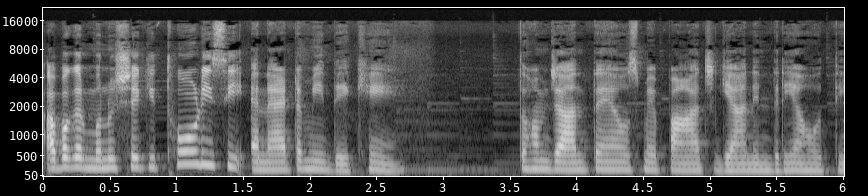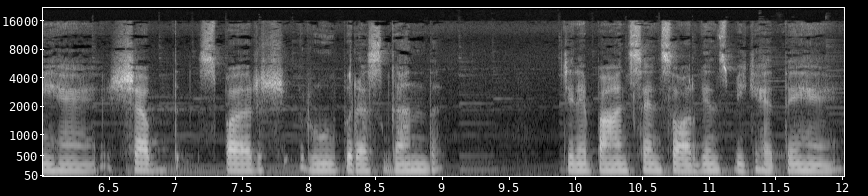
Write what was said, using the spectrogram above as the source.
अब अगर मनुष्य की थोड़ी सी एनाटमी देखें तो हम जानते हैं उसमें पाँच ज्ञान इंद्रियाँ होती हैं, शब्द, स्पर्श, रूप, रस, गंध। जिन्हें पाँच सेंस ऑर्गन्स भी कहते हैं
